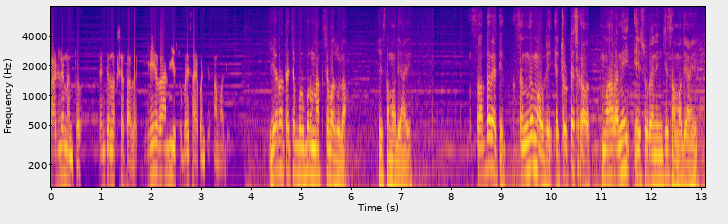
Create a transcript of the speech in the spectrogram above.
काढल्यानंतर त्यांच्या लक्षात आलं की राणी येसुबाई साहेबांची समाधी. या रथाच्या बरोबर मागच्या बाजूला. ही समाधी आहे. साताऱ्यातील संगमावले या छोट्याशा गावात महाराणी येसुराणींची समाधी आहे.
